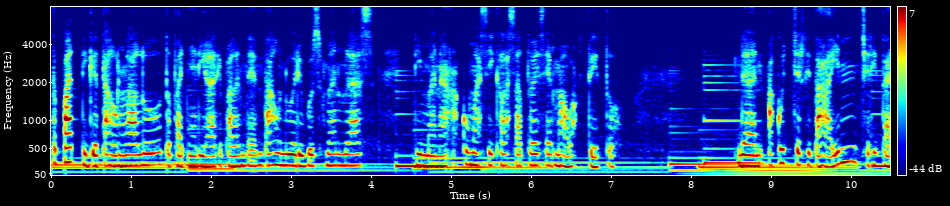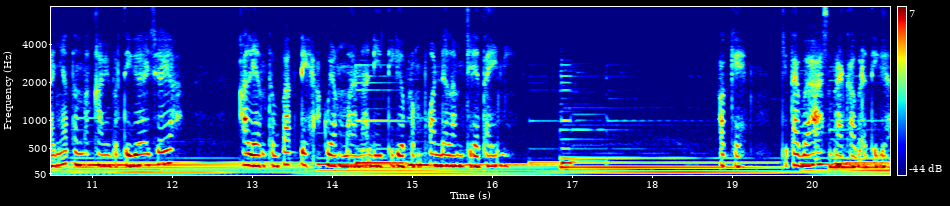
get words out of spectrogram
tepat tiga tahun lalu, tepatnya di hari Valentine tahun 2019, di mana aku masih kelas 1 SMA waktu itu. Dan aku ceritain ceritanya tentang kami bertiga aja ya. Kalian tebak deh aku yang mana di tiga perempuan dalam cerita ini. Oke, kita bahas mereka bertiga.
